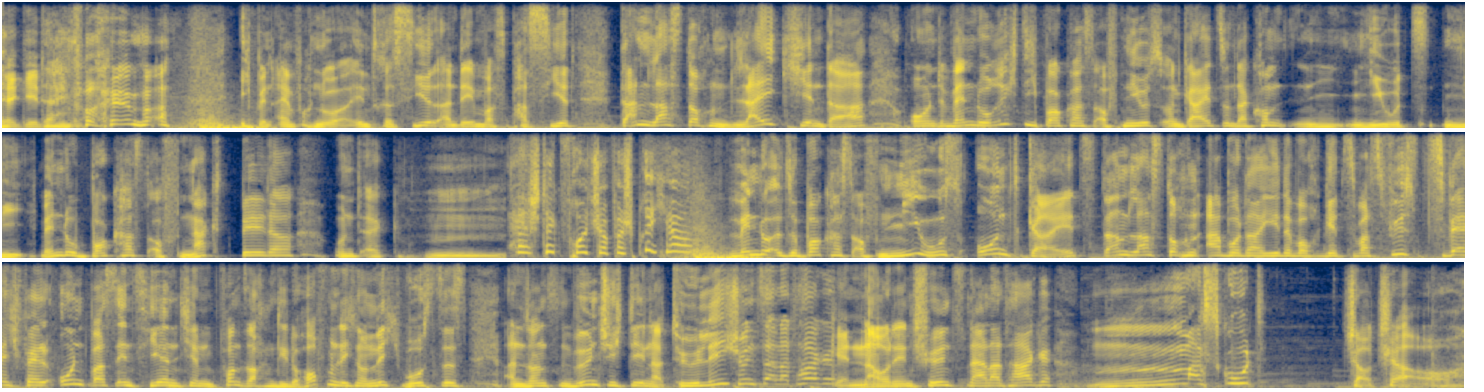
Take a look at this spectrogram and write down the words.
der geht einfach immer. Ich bin einfach nur interessiert an dem, was passiert. Dann lass doch ein Likechen da. Und wenn du richtig Bock hast auf News und Guides und da kommt News, nie. Wenn du Bock hast auf Nacktbilder und äh, hm. Hashtag freudscher Versprecher. Wenn du also Bock hast auf News und Guides, dann lass doch ein Abo da. Jede Woche gibt's was fürs Zwerchfell und was ins Hirnchen von Sachen, die du hoffentlich noch nicht wusstest. Ansonsten wünsche ich dir natürlich schönste aller Tage. Genau den schönsten aller Tage. Mach's gut. Ciao, ciao.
